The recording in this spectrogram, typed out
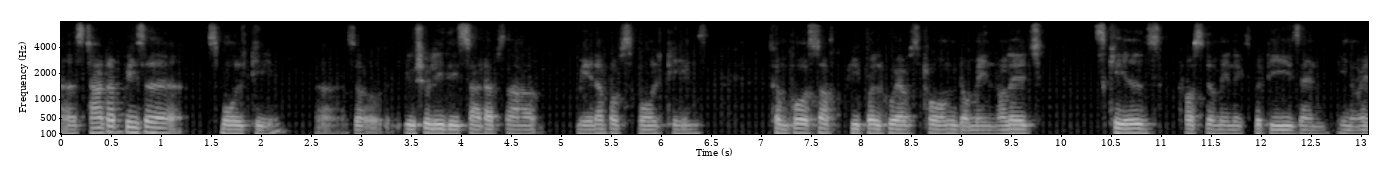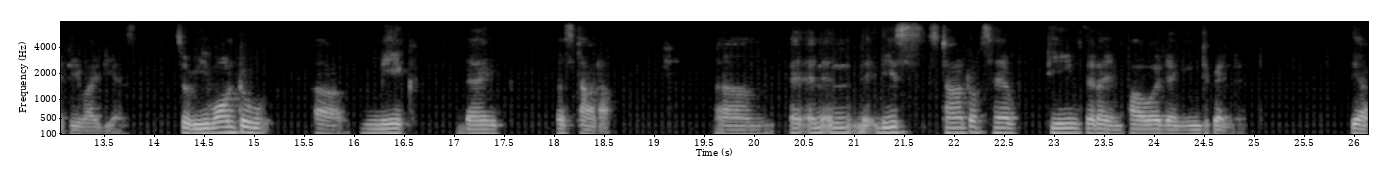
Uh, startup is a small team. Uh, so usually these startups are made up of small teams composed of people who have strong domain knowledge, skills, cross-domain expertise, and innovative ideas. So we want to uh, make bank a startup um, and, and these startups have teams that are empowered and independent. They are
